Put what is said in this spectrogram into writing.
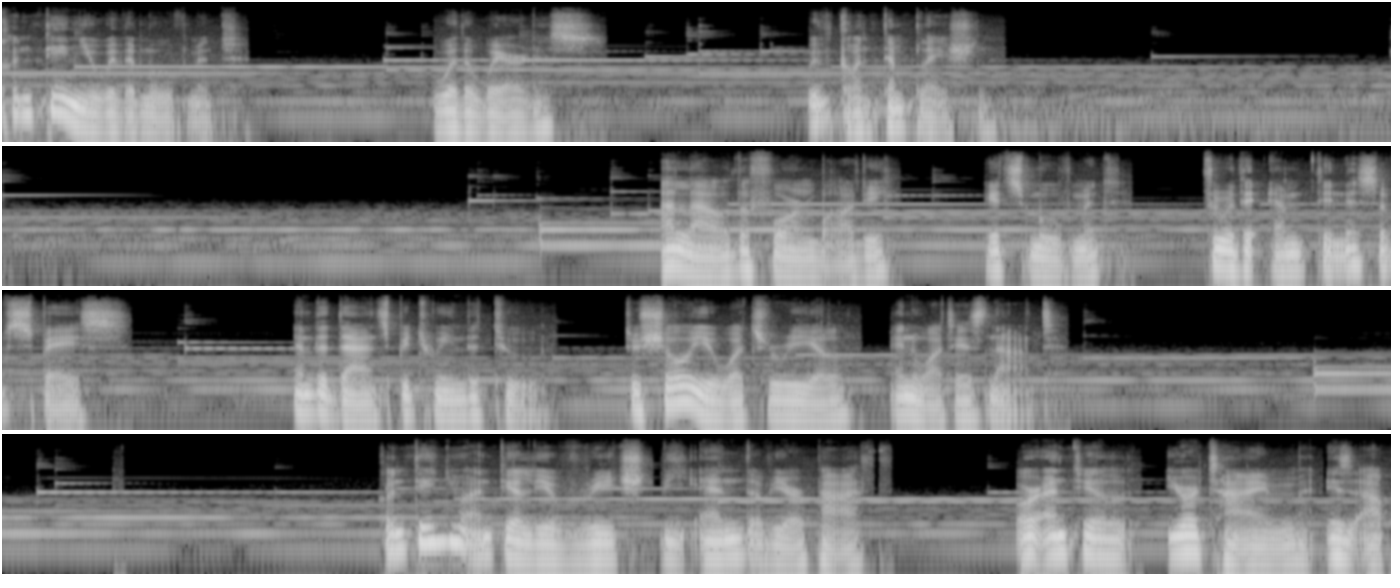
Continue with the movement, with awareness, with contemplation. Allow the form body, its movement through the emptiness of space, and the dance between the two to show you what's real and what is not. Continue until you've reached the end of your path or until your time is up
